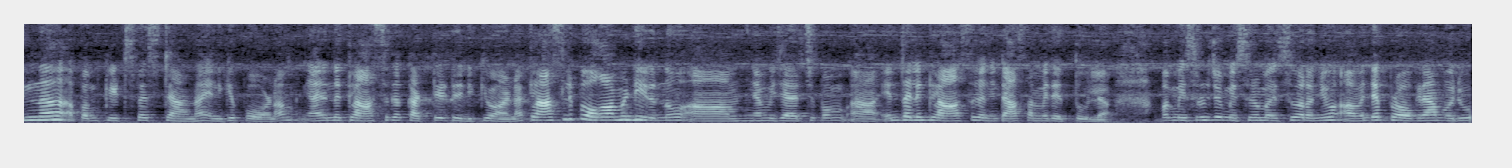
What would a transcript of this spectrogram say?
ഇന്ന് അപ്പം കിഡ്സ് ഫെസ്റ്റ് ആണ്. എനിക്ക് പോകണം ഞാൻ ഇന്ന് ക്ലാസ് ഒക്കെ കട്ടിയിട്ട് ഇരിക്കുവാണ്. ക്ലാസ്സിൽ പോകാൻ വേണ്ടി ഇരുന്നു. ഞാൻ വിചാരിച്ചപ്പം എന്തായാലും ക്ലാസ് കഴിഞ്ഞിട്ട് ആ സമയത്ത് എത്തൂല. അപ്പം മിസ്സിനോട് ചോദിച്ചു മിസ്സിനോട് മിസ് പറഞ്ഞു. അവന്റെ പ്രോഗ്രാം ഒരു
